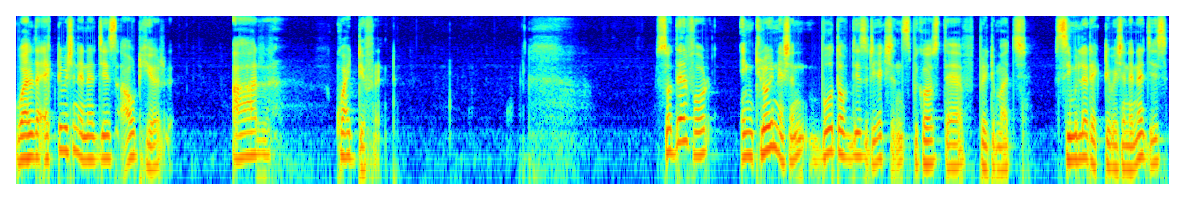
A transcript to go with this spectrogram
While the activation energies out here are quite different so therefore in chlorination, both of these reactions, because they have pretty much similar activation energies,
